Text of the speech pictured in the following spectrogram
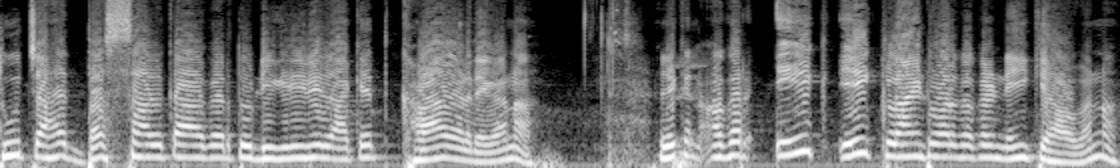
तू चाहे दस साल का अगर तू डिग्री भी लाके खड़ा कर देगा ना लेकिन अगर एक एक क्लाइंट वर्क अगर नहीं किया होगा ना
